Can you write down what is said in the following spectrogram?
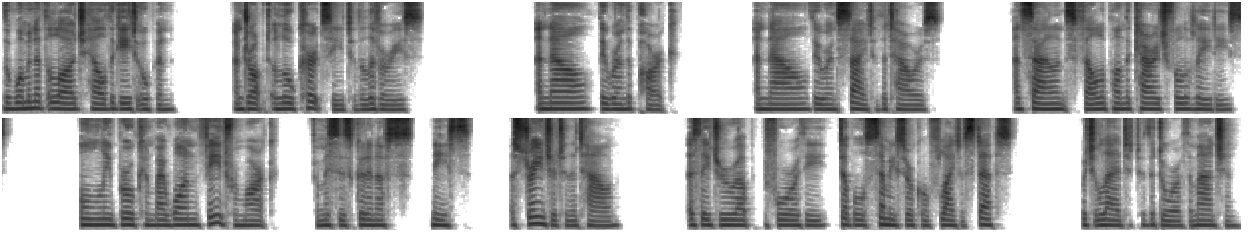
The woman at the lodge held the gate open and dropped a low curtsy to the liveries. And now they were in the park, and now they were in sight of the towers, and silence fell upon the carriage full of ladies, only broken by one faint remark from Mrs. Goodenough's niece, a stranger to the town, as they drew up before the double semicircle flight of steps which led to the door of the mansion.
